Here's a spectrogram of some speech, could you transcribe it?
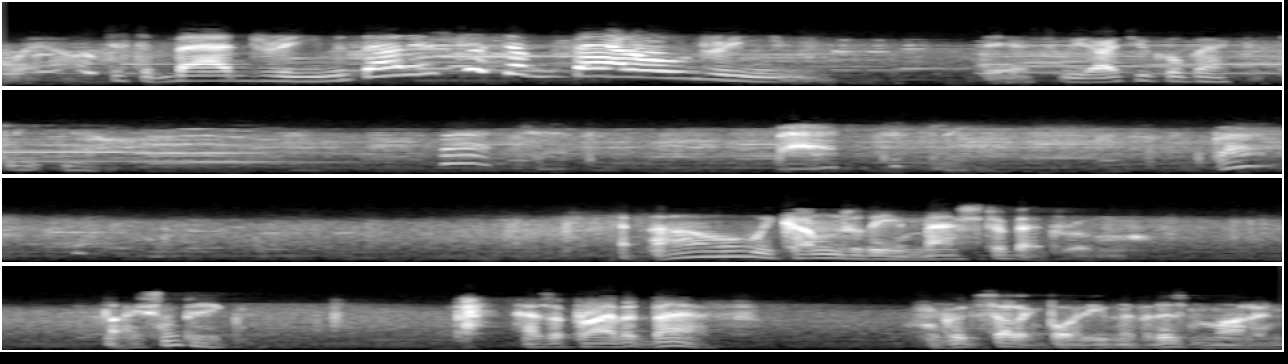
Well, just a bad dream, is that it? Just a bad old dream. There, sweetheart, you go back to sleep now. That's it. Back to sleep. Back to sleep. And now we come to the master bedroom. Nice and big. Has a private bath. A good selling point, even if it isn't modern.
